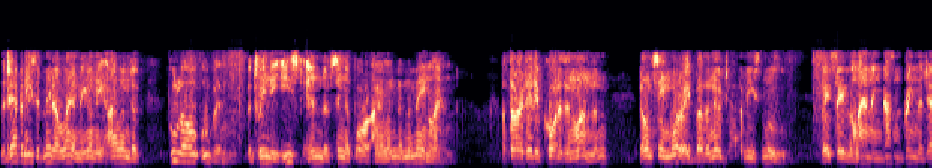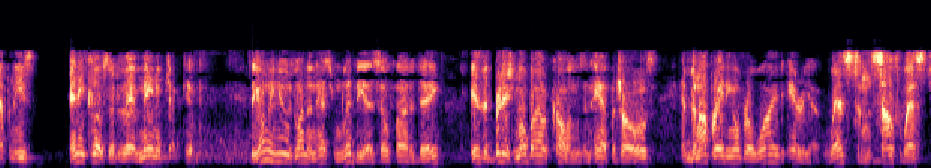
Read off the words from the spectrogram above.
The Japanese had made a landing on the island of Pulau Ubin between the east end of Singapore Island and the mainland. Authoritative quarters in London don't seem worried by the new Japanese move. They say the landing doesn't bring the Japanese any closer to their main objective. The only news London has from Libya so far today is that British mobile columns and air patrols had been operating over a wide area, west and southwest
